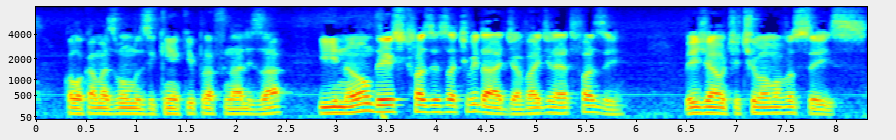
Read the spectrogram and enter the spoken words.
Vou colocar mais uma musiquinha aqui para finalizar e não deixe de fazer essa atividade, já vai direto fazer. Beijão, Titi ama vocês.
